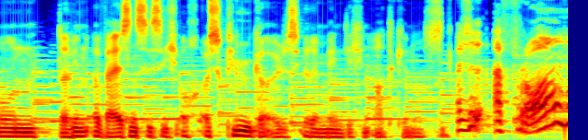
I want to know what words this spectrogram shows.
und darin erweisen sie sich auch als klüger als ihre männlichen Artgenossen. Also eine Frau,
